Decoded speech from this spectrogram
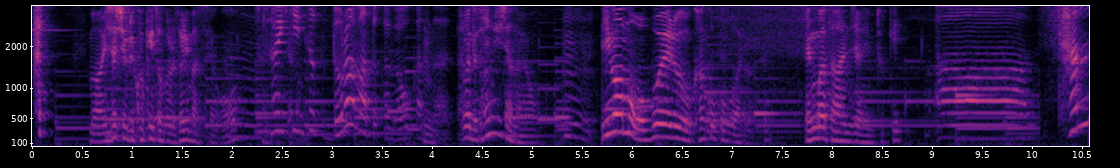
핫! 뭐久しぶり쿠키トーク를撮りますよ最近ちょっとドラマとかが多かったうんから근데 당시잖아요 うん 이거 한번 오버에로 한국어가 알았어요 백마타 한지아님 토끼 あ ーシャンノム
